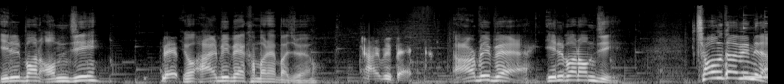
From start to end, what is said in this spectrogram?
1번 엄지. 네, 요 알비백 한번 해봐줘요. Back. 알비백. 1번 엄지. 정답입니다.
